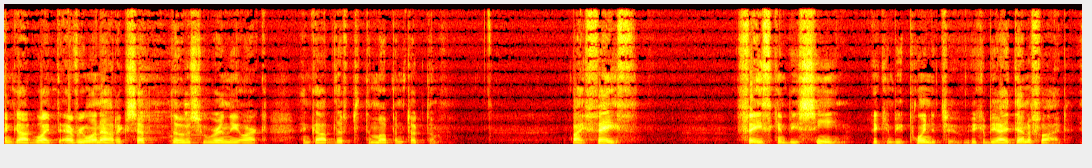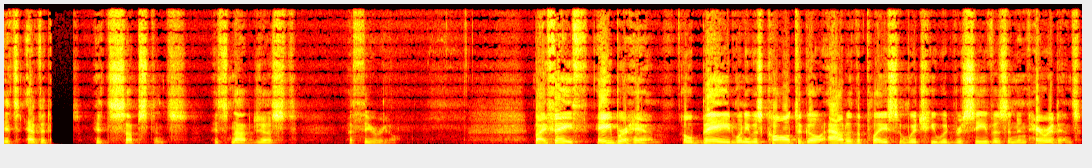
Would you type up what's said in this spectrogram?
And God wiped everyone out except those who were in the ark. And God lifted them up and took them. By faith, faith can be seen, it can be pointed to, it can be identified. It's evidence, it's substance. It's not just ethereal. By faith, Abraham obeyed when he was called to go out of the place in which he would receive as an inheritance,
